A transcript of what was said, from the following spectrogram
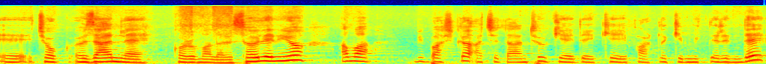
e, çok özenle korumaları söyleniyor. Ama bir başka açıdan Türkiye'deki farklı kimliklerin de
